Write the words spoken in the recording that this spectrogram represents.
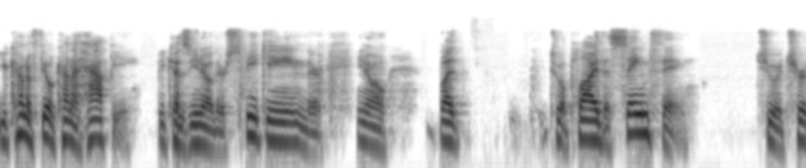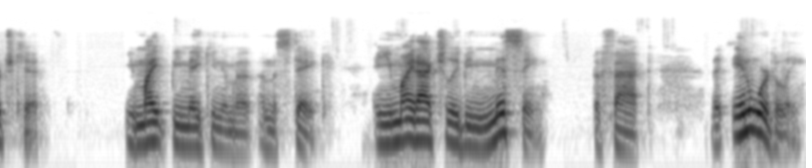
you kind of feel kind of happy because, you know, they're speaking, they're, you know, but to apply the same thing to a church kid, you might be making a, a mistake. And you might actually be missing the fact that inwardly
